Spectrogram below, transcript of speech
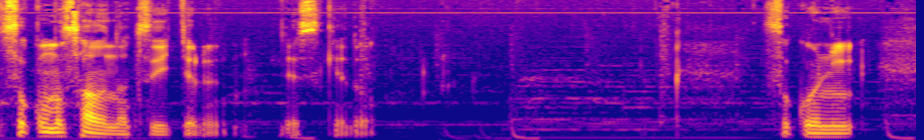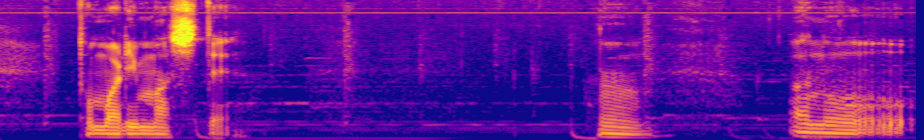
そこもサウナついてるんですけどそこに泊まりましてうん。あの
